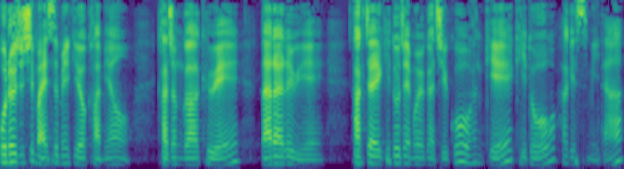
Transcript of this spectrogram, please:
오늘 주신 말씀을 기억하며 가정과 교회, 나라를 위해 각자의 기도 제목을 가지고 함께 기도하겠습니다.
